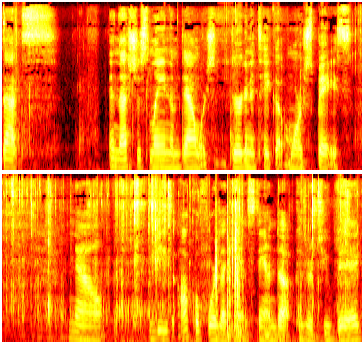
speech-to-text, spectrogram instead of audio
That's, and that's just laying them down, which they're going to take up more space. Now, these Aquaphors I can't stand up because they're too big.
